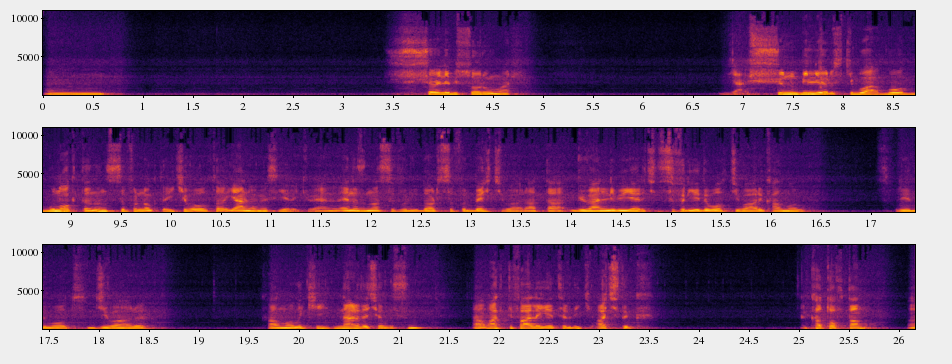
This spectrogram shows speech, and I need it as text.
Hmm. Şöyle bir sorun var. Ya şunu biliyoruz ki bu bu bu noktanın 0.2 volta gelmemesi gerekiyor. Yani en azından 0.4-0.5 civarı hatta güvenli bir yer için 0.7 volt civarı kalmalı. 0.7 volt civarı kalmalı ki nerede çalışsın? Tamam aktif hale getirdik, açtık. Cutoff'tan eee,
